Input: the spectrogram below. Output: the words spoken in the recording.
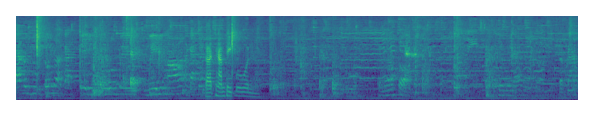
កាត់ដូចយុវជនទៅអាកាត់ពេលយើងចូលរួមពេលមេយើងមកអាកាត់ចឹងកាត់ឆ្នាំទី4ចំណងតោះកាត់កាត់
